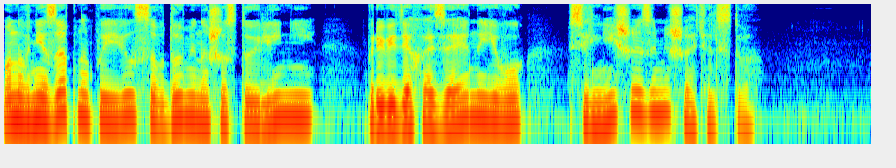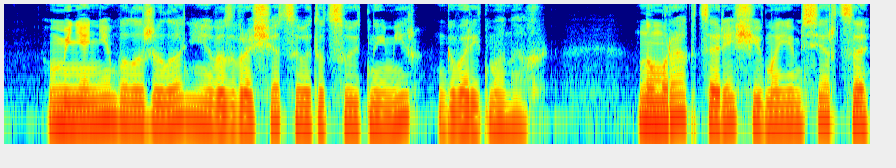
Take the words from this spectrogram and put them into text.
он внезапно появился в доме на шестой линии, приведя хозяина его в сильнейшее замешательство. «У меня не было желания возвращаться в этот суетный мир», — говорит монах. «Но мрак, царящий в моем сердце,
